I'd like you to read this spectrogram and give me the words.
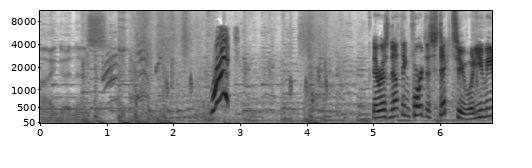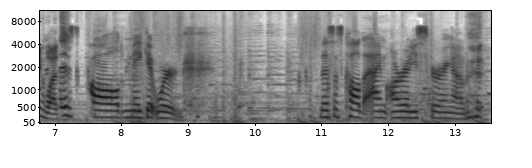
my goodness. What? there was nothing for it to stick to. What do you mean? What? This is called make it work. This is called I'm already screwing up.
